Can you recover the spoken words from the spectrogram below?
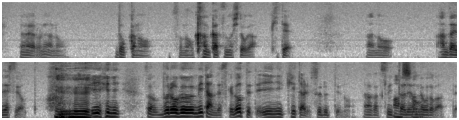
なんやろねあのどっかのその管轄の人が来てあの犯罪ですよ言いにそのブログ見たんですけどって言って言いに来たりするっていうのをなんかツイッターで読んだことがあって。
